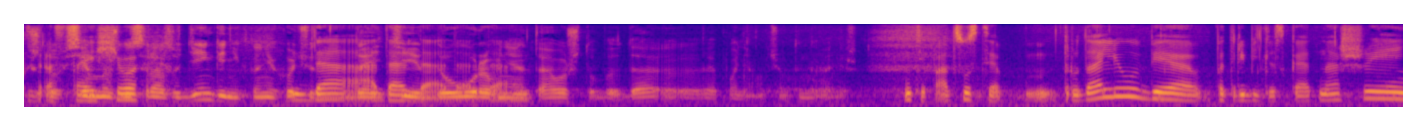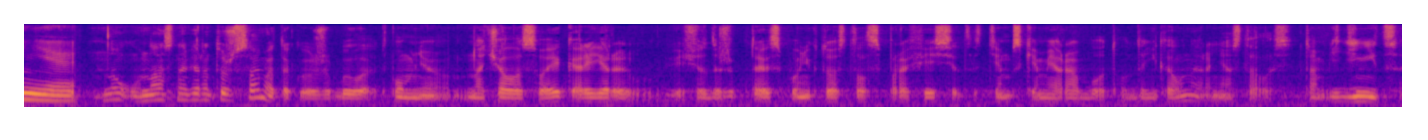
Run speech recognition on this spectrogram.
Что всем нужны сразу деньги, никто не хочет да, дойти да, да, до да, уровня да. того, чтобы, да, э, я понял, о чем ты говоришь. Ну, типа отсутствие трудолюбия, потребительское отношение. Ну, у нас, наверное, то же самое такое же было. Помню начало своей карьеры, я сейчас даже пытаюсь вспомнить, кто остался в профессии, это тем, с кем я работал. Да никого наверное, не осталось. Там единицы.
